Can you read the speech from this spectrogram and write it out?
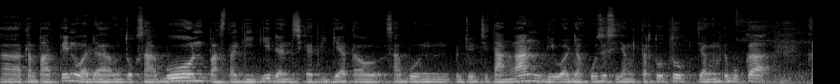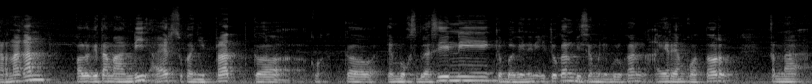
uh, tempatin wadah untuk sabun pasta gigi dan sikat gigi atau sabun pencuci tangan di wadah khusus yang tertutup jangan kebuka. Karena kan kalau kita mandi air suka nyiprat ke, ke ke tembok sebelah sini ke bagian ini itu kan bisa menimbulkan air yang kotor kena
